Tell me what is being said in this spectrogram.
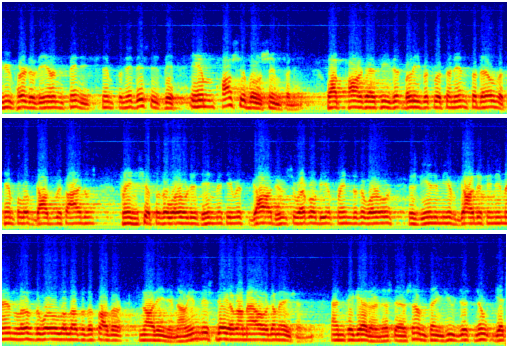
You've heard of the unfinished symphony. This is the impossible symphony. What part hath he that believeth with an infidel, the temple of God with idols? Friendship of the world is enmity with God. Whosoever will be a friend of the world is the enemy of God. If any man love the world, the love of the Father is not in him. Now, in this day of amalgamation and togetherness, there are some things you just don't get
